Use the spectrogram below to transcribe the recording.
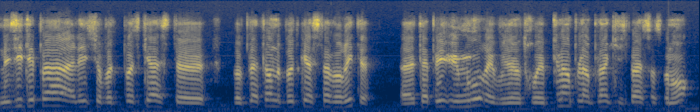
n'hésitez pas à aller sur votre podcast, votre plateforme de podcast favorite, taper humour et vous allez trouver plein plein plein qui se passe en ce moment.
